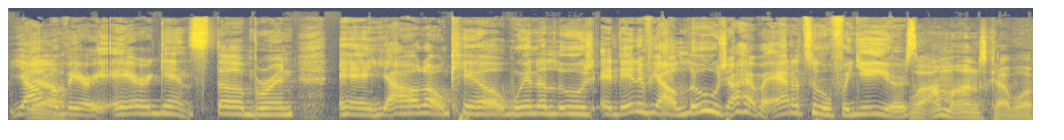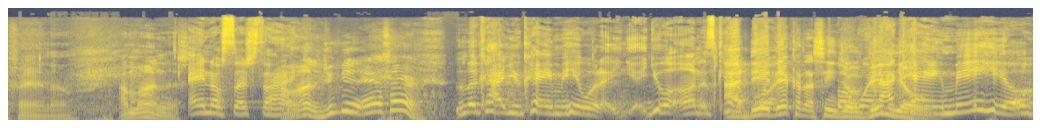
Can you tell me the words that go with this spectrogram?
Y'all Yeah. are very arrogant, stubborn, and y'all don't care win or lose. And then if y'all lose, y'all have an attitude for years. Well, I'm an honest cowboy fan though. I'm honest. Ain't no such thing. I'm honest. You can ask her. Look how you came in here with a you an honest Cowboy. I did that 'cause I seen but your when video. I came in here,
